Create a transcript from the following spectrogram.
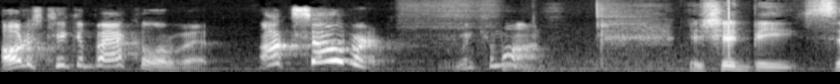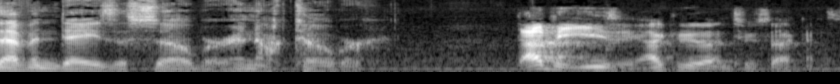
I'll just take it back a little bit. October. I mean, come on. It should be seven days of sober in October. That'd be easy. I could do that in two seconds.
